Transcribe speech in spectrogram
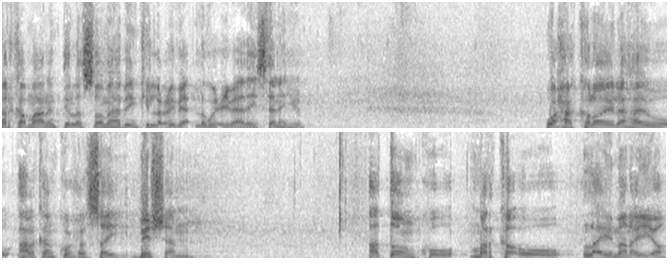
Marka maalintii la sooma habeenkii lagu cibaadaysanayo. Waxaa kaloo ilaahay uu halkan ku xusay bishan addoonku marka uu la imanayo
